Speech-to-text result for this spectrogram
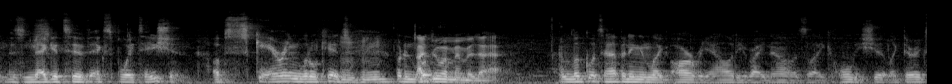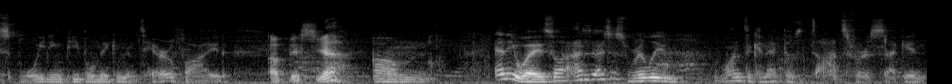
this negative exploitation of scaring little kids mhm. but in I look- do remember that. And look what's happening in like our reality right now. Is like holy shit! Like they're exploiting people, making them terrified. Of this, yeah. Um. Anyway, so I, I just really wanted to connect those dots for a second.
